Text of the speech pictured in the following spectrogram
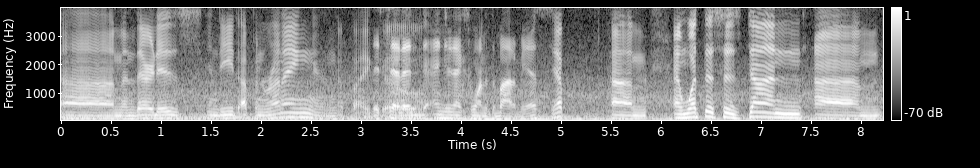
Um, and there it is, indeed up and running. And if I It go, said en- Nginx one at the bottom, yes? Yep. Um, and what this has done, um,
